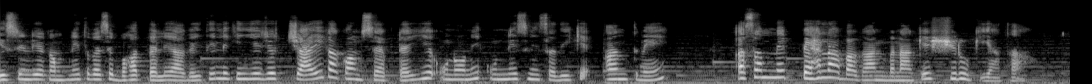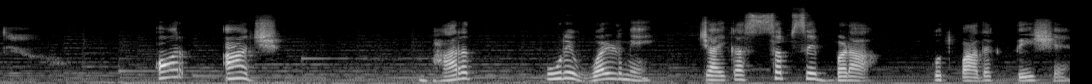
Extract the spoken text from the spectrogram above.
ईस्ट इंडिया कंपनी तो वैसे बहुत पहले आ गई थी, लेकिन ये जो चाय का कॉन्सेप्ट है, ये उन्होंने 19वीं सदी के अंत में असम में पहला बागान बना के शुरू किया था। और आज भारत पूरे वर्ल्ड में चाय का सबसे बड़ा उत्पादक देश है।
